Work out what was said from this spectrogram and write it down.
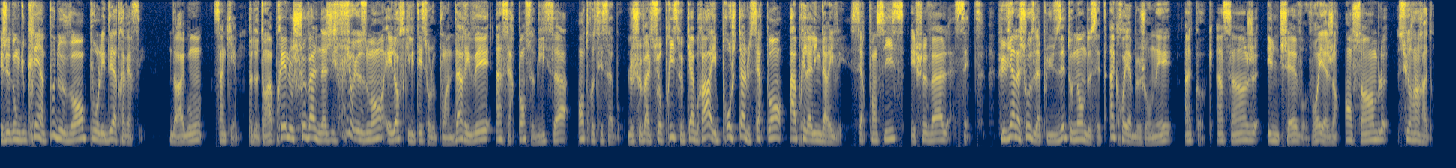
et j'ai donc dû créer un peu de vent pour l'aider à traverser. Dragon, cinquième. Peu de temps après, le cheval nageait furieusement et lorsqu'il était sur le point d'arriver, un serpent se glissa entre ses sabots. Le cheval surpris se cabra et projeta le serpent après la ligne d'arrivée. Serpent 6 et cheval 7. Puis vient la chose la plus étonnante de cette incroyable journée, un coq, un singe et une chèvre voyageant ensemble sur un radeau.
